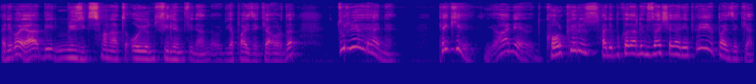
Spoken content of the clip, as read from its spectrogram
Hani bayağı bir müzik, sanat, oyun, film filan yapay zeka orada duruyor yani. Peki yani korkuyoruz. Hani bu kadar da güzel şeyler yapıyor ya yapay zeka.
